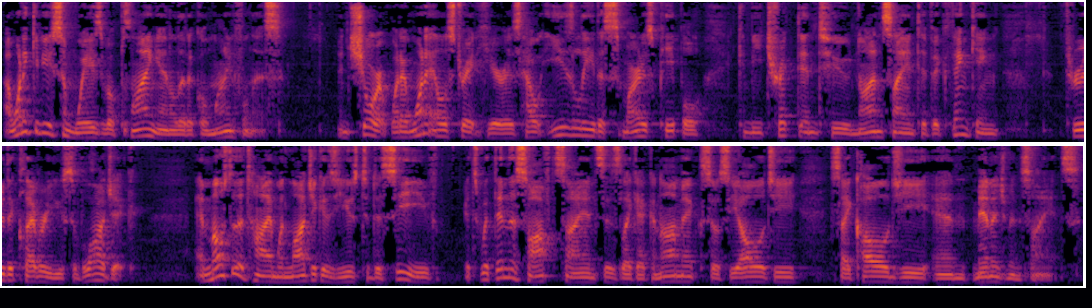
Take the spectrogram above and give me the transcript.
I want to give you some ways of applying analytical mindfulness. In short, what I want to illustrate here is how easily the smartest people can be tricked into non scientific thinking through the clever use of logic. And most of the time, when logic is used to deceive, it's within the soft sciences like economics, sociology, psychology, and management science.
